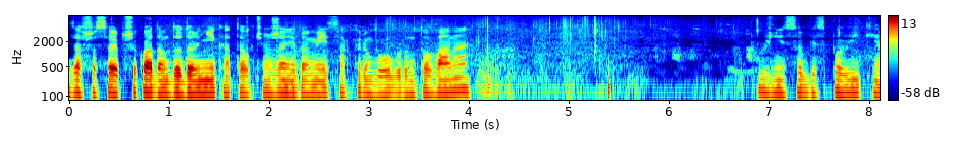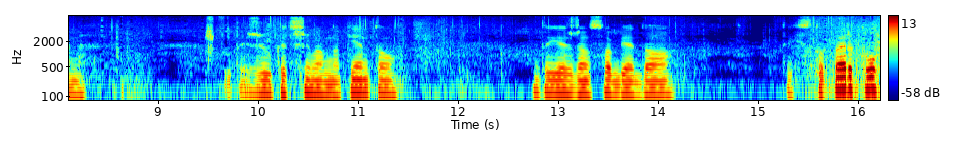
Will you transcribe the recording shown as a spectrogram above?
Zawsze sobie przykładam do dolnika to obciążenie do miejsca, w którym było gruntowane. Później sobie z powikiem tutaj żyłkę trzymam napiętą. Dojeżdżam sobie do tych stoperków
